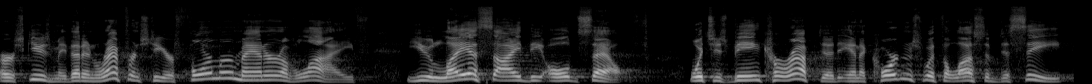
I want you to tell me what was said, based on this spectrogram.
or excuse me, that in reference to your former manner of life, you lay aside the old self which is being corrupted in accordance with the lust of deceit,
